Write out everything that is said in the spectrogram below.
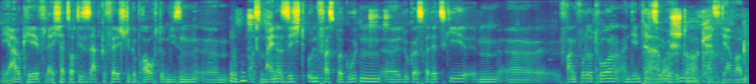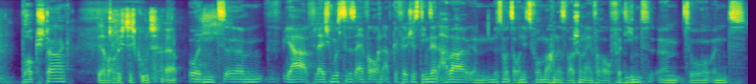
ja, okay, vielleicht hat es auch dieses Abgefälschte gebraucht, um diesen ähm, mhm. aus meiner Sicht unfassbar guten äh, Lukas Radetzky im äh, Frankfurter Tor an dem Tag zu überwinden. Stark. Also der war bockstark. Der war richtig gut, ja. Und ähm, ja, vielleicht musste das einfach auch ein abgefälschtes Ding sein, aber ähm, müssen wir uns auch nichts vormachen, das war schon einfach auch verdient. Ähm, so und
